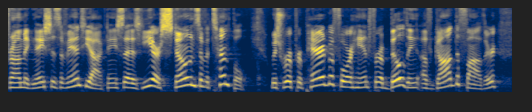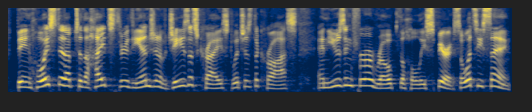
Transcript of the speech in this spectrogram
from Ignatius of Antioch. And he says, Ye are stones of a temple, which were prepared beforehand for a building of God the Father, being hoisted up to the heights through the engine of Jesus Christ, which is the cross, and using for a rope the Holy Spirit. So, what's he saying?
